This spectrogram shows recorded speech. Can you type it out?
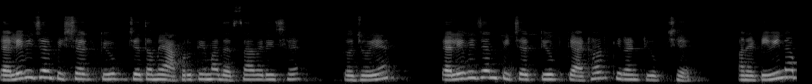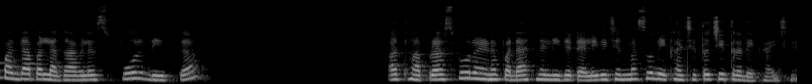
ટેલિવિઝન પિક્ચર ટ્યુબ જે તમે આકૃતિમાં દર્શાવેલી છે, તો જોઈએ, ટેલિવિઝન પિક્ચર ટ્યુબ કેથોડ કિરણ ટ્યુબ છે અને ટીવીના પડદા પર લગાવેલો સ્ફુરદીપ્ત અથવા પ્રસ્ફુરણ પદાર્થને લીધે ટેલિવિઝનમાં શું દેખાય છે? તો ચિત્ર દેખાય છે.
